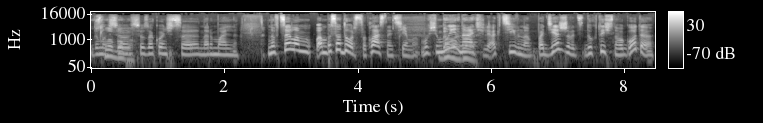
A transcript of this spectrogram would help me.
Думаю, все, все закончится нормально. Но в целом амбассадорство, классная тема. В общем, давай, мы давай. начали активно поддерживать с 2000 года,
